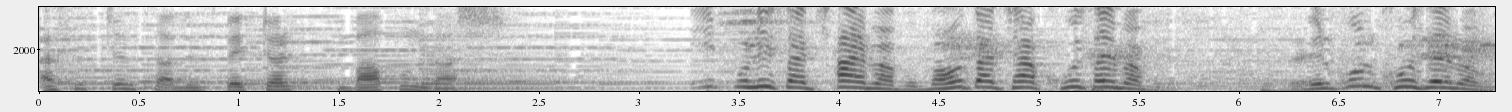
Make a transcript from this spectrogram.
assistant sub inspector Bapun Das ये पुलिस अच्छा है बाबू बहुत अच्छा खुश है बाबू बिल्कुल खुश है बाबू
